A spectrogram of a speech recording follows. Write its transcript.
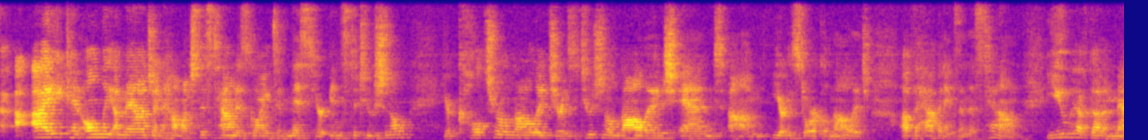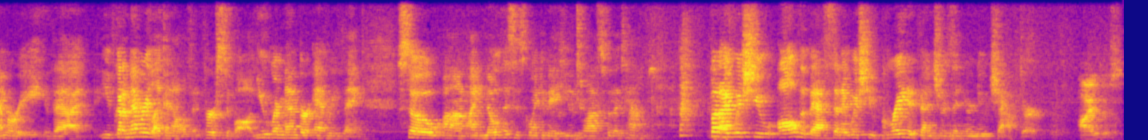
I can only imagine how much this town is going to miss your institutional your cultural knowledge, your institutional knowledge, and um, your historical knowledge of the happenings in this town. You have got a memory that, you've got a memory like an elephant, first of all. You remember everything. So um, I know this is going to be a huge loss for the town. But I wish you all the best and I wish you great adventures in your new chapter. I just,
